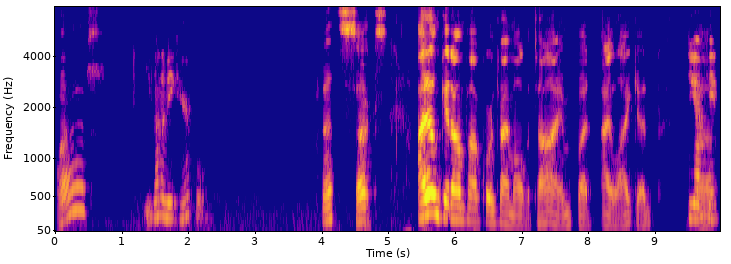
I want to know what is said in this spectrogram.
What? you gotta be careful. That sucks. I don't get on popcorn time all the time, but I like it. Do you have Uh, cable?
